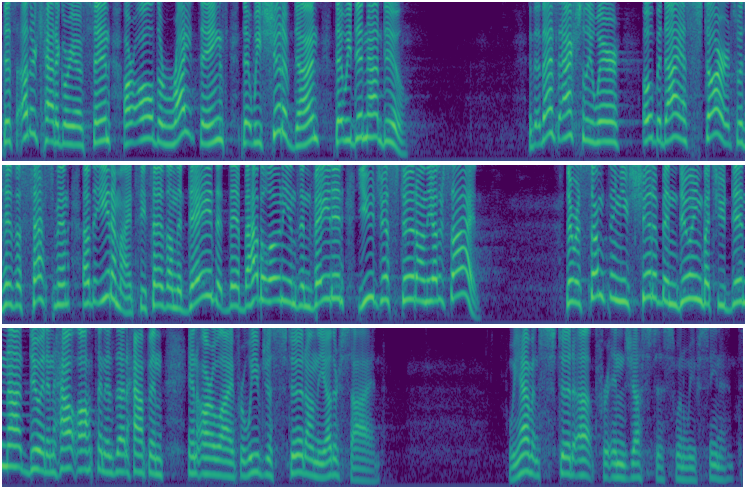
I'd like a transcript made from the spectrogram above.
This other category of sin are all the right things that we should have done that we did not do. That's actually where Obadiah starts with his assessment of the Edomites. He says, On the day that the Babylonians invaded, you just stood on the other side. There was something you should have been doing, but you did not do it. And how often has that happened in our life where we've just stood on the other side? We haven't stood up for injustice when we've seen it.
